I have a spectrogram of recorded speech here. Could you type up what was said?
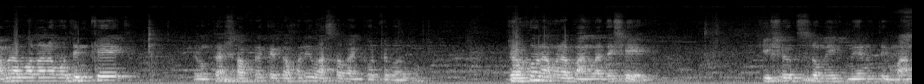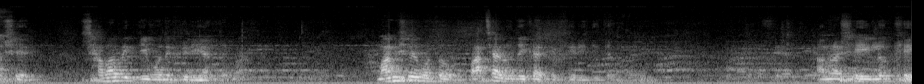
আমরা মৌলানা মতিনকে এবং তার স্বপ্নকে তখনই বাস্তবায়ন করতে পারব যখন আমরা বাংলাদেশে কৃষক, শ্রমিক, মেহনতি মানুষের স্বাভাবিক জীবনে ফিরিয়ে আনতে পারব। মানুষের মতো বাঁচার অধিকারকে ফিরিয়ে দিতে পারব। আমরা সেই লক্ষ্যে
